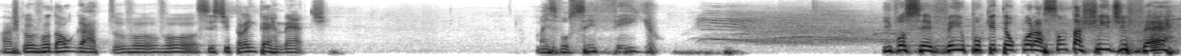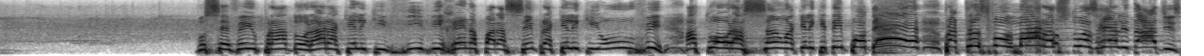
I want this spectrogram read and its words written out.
acho que eu vou dar o gato, vou, vou assistir pela internet. Mas você veio. E você veio porque teu coração está cheio de fé. Você veio para adorar aquele que vive e reina para sempre, aquele que ouve a tua oração, aquele que tem poder para transformar as tuas realidades.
